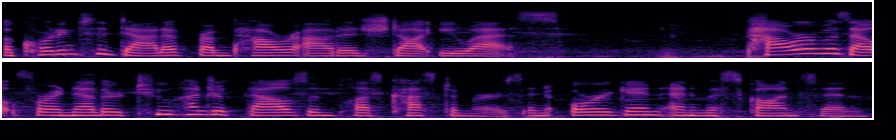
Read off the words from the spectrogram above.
according to data from poweroutage.us. Power was out for another 200,000 plus customers in Oregon and Wisconsin.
